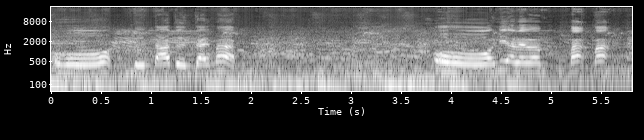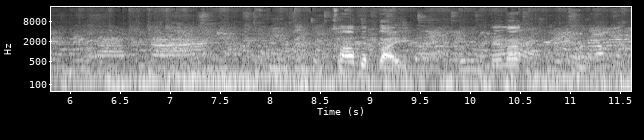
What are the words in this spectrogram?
โอ้โห ตื่นตาตื่นใจมาก โอ้โห นี่อะไรมามะมะข้าวหมกไก่ใช่ไหมะหม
